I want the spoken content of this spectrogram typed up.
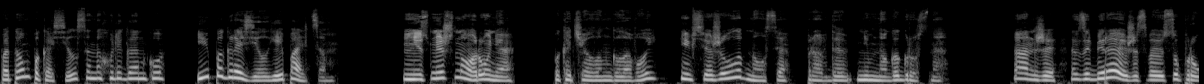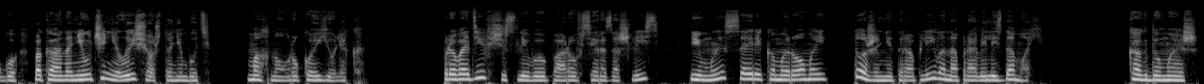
потом покосился на хулиганку и погрозил ей пальцем. «Не смешно, Руня!» — покачал он головой и все же улыбнулся, правда, немного грустно. «Анжи, забирай уже свою супругу, пока она не учинила еще что-нибудь», — махнул рукой Юлик. Проводив счастливую пару, все разошлись, и мы с Эриком и Ромой тоже неторопливо направились домой. «Как думаешь,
